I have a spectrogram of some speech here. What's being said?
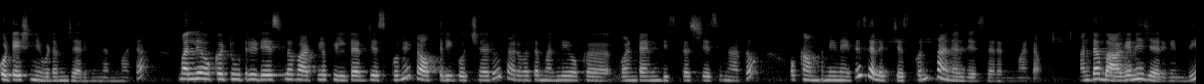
కొటేషన్ ఇవ్వడం జరిగిందనమాట మళ్ళీ ఒక టూ త్రీ డేస్లో వాటిలో ఫిల్టర్ చేసుకొని టాప్ త్రీకి వచ్చారు తర్వాత మళ్ళీ ఒక వన్ టైం డిస్కస్ చేసి నాతో ఒక కంపెనీని అయితే సెలెక్ట్ చేసుకొని ఫైనల్ చేశారనమాట అంతా బాగానే జరిగింది.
